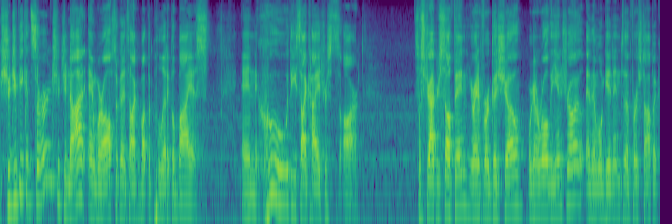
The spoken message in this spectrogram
should you be concerned, should you not? And we're also going to talk about the political bias and who these psychiatrists are. So strap yourself in. You're ready for a good show. We're going to roll the intro and then we'll get into the first topic.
